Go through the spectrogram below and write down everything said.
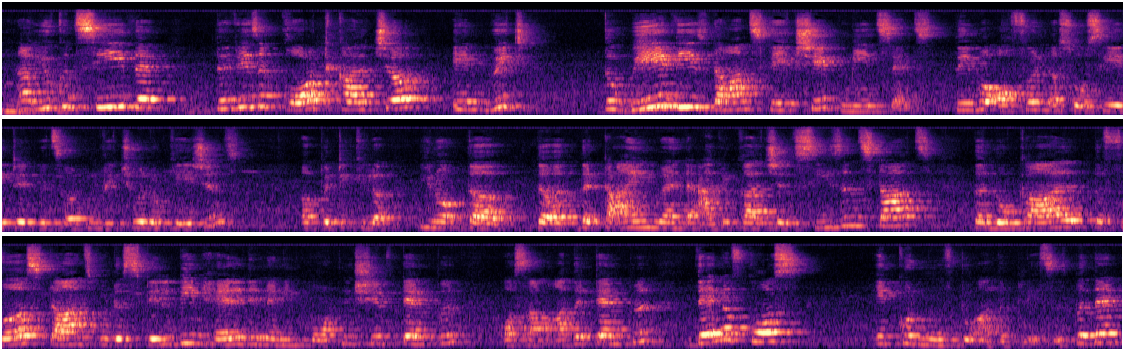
Hmm. Now you can see that there is a court culture in which the way these dance take shape made sense. They were often associated with certain ritual occasions, a particular, you know, the, the, the time when the agricultural season starts, the locale, the first dance would have still been held in an important Shiv temple or some other temple. Then of course it could move to other places. But then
